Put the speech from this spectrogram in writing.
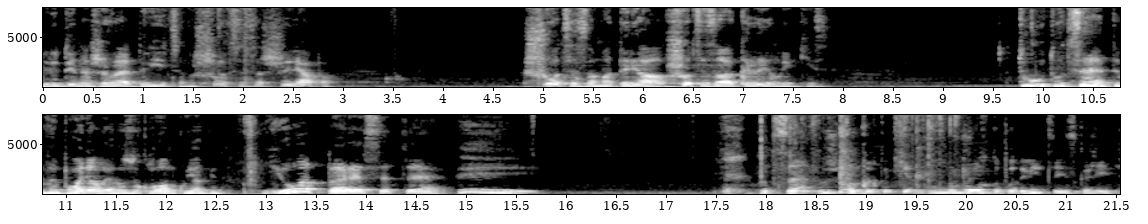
людина живе, дивіться, ну що це за шляпа? Що це за матеріал? Що це за акрил якийсь? Тут, оце, ви поняли розуклонку, як він. Йо пересете. Оце, ну що це таке? Ну, ну просто подивіться і скажіть,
